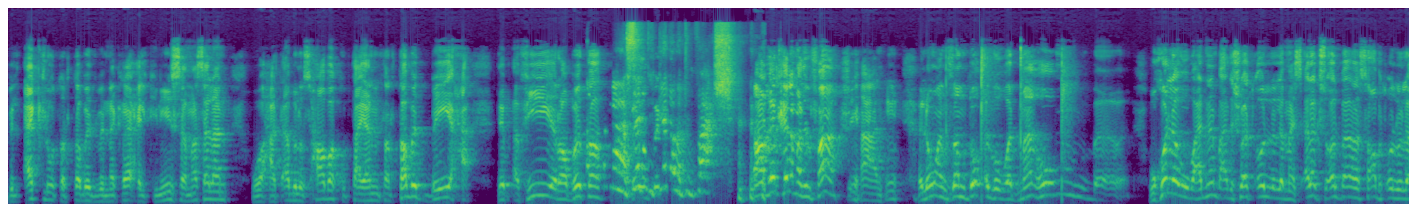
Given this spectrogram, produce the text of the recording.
بالأكل وترتبط بإنك رايح الكنيسة مثلا وهتقابل أصحابك وبتاع. يعني ترتبط ب تبقى في رابطة بينه وبين كده ما تنفعش. آه غير كده ما تنفعش يعني اللي هو نظام دق جوه دماغهم ب... وكل وبعدين بعد شوية تقول له لما يسألك سؤال بقى صعب تقول له لا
